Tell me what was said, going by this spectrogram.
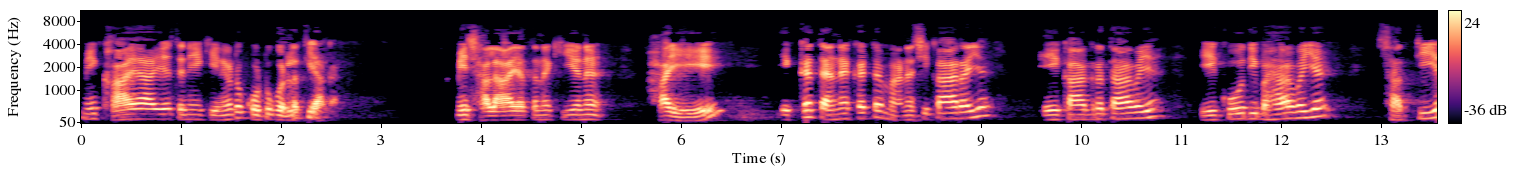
මේ කාය ආයතනය කියනකට කොටු කරලා තියාගන්න. මේ සලායතන කියන හයේ එක තැනකට මානසිකාරය ඒකාග්‍රතාවය ඒකෝදි භාවය සතිය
